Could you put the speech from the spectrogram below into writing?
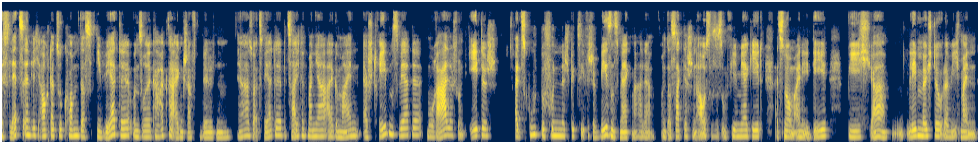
es letztendlich auch dazu kommt, dass die Werte unsere Charaktereigenschaften bilden. Ja, so also als Werte bezeichnet man ja allgemein erstrebenswerte, moralisch und ethisch als gut befundene spezifische Wesensmerkmale. Und das sagt ja schon aus, dass es um viel mehr geht als nur um eine Idee, wie ich ja leben möchte oder wie ich meinen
